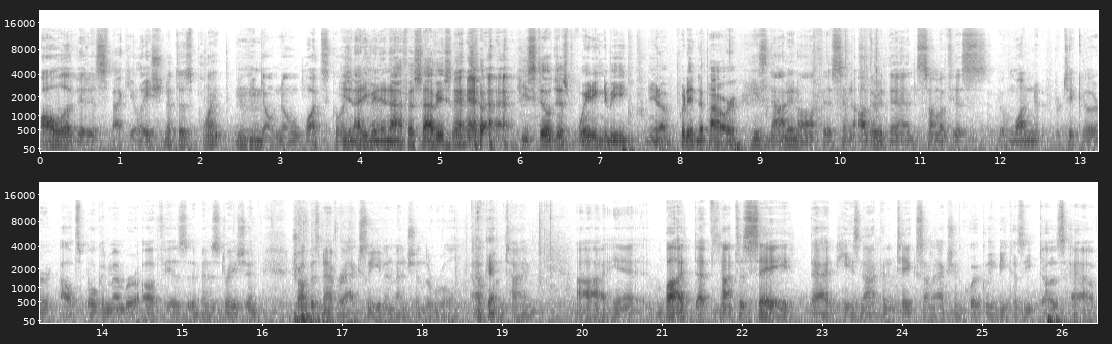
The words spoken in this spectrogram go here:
all of it is speculation at this point. We don't know what's going. He's not even in office, obviously. so he's still just waiting to be, you know, put into power. He's not in office, and other than some of his one particular outspoken member of his administration, Trump has never actually even mentioned the rule at Okay. one time. Uh, and, but that's not to say that he's not going to take some action quickly because he does have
